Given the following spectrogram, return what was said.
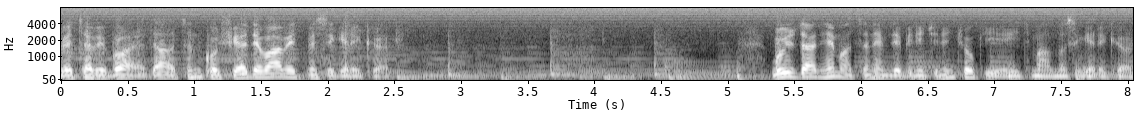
Ve tabi bu arada atın koşuya devam etmesi gerekiyor. Bu yüzden hem atın hem de binicinin çok iyi eğitim alması gerekiyor.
